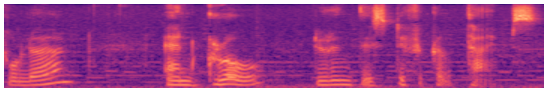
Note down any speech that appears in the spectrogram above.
to learn and grow during these difficult times.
